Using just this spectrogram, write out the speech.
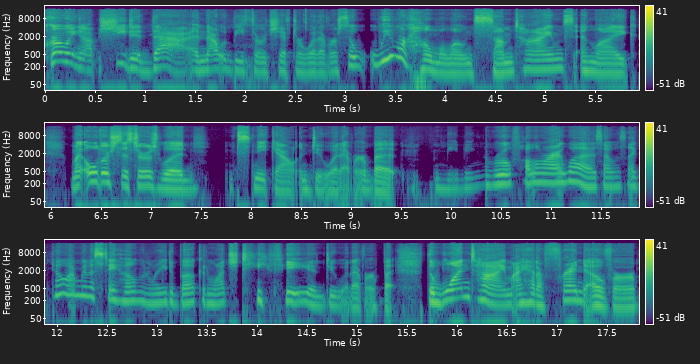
growing up, she did that and that would be third shift or whatever. So we were home alone sometimes and like my older sisters would sneak out and do whatever. But me being the rule follower I was, I was like, no, I'm going to stay home and read a book and watch TV and do whatever. But the one time I had a friend over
